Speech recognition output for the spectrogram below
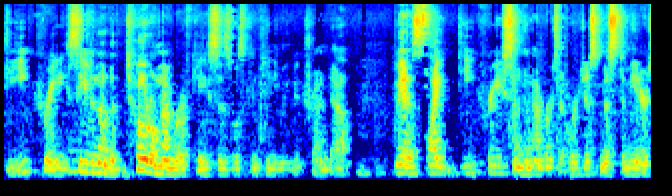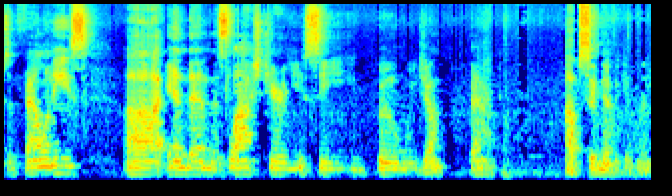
decrease, even though the total number of cases was continuing to trend up. We had a slight decrease in the numbers that were just misdemeanors and felonies. Uh, and then this last year, you see, boom, we jump back up significantly.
